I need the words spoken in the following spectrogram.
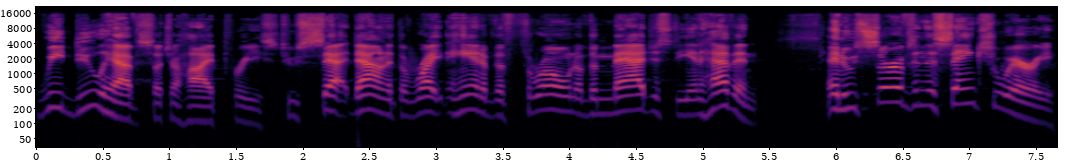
We do have such a high priest who sat down at the right hand of the throne of the majesty in heaven and who serves in the sanctuary,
